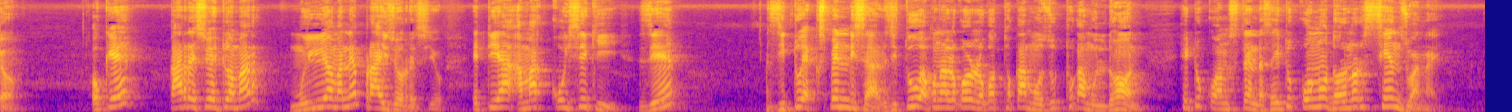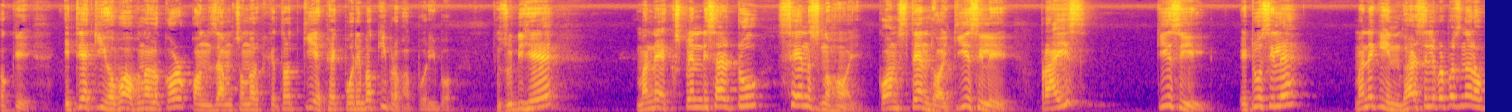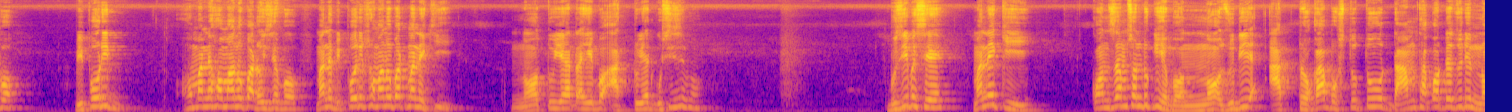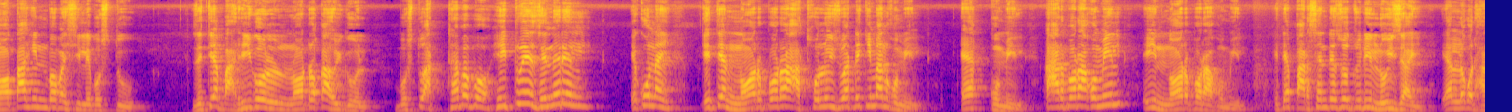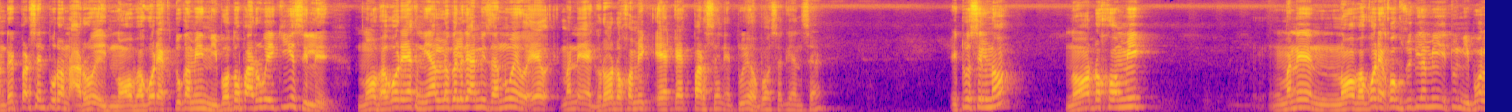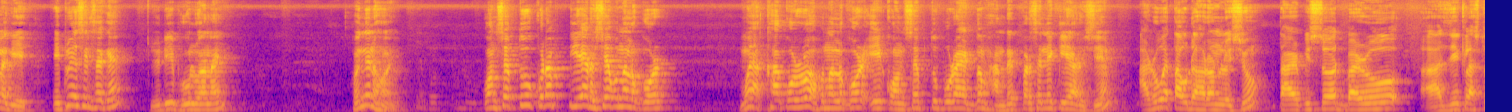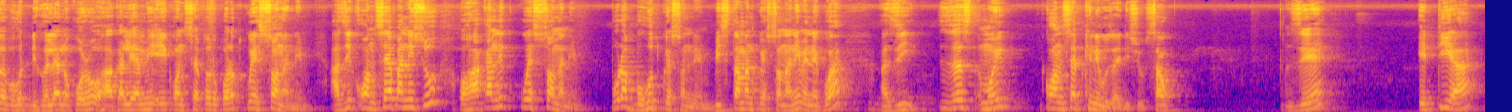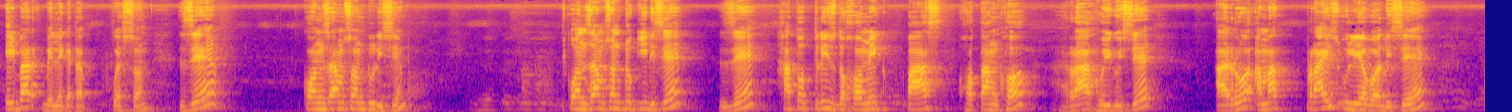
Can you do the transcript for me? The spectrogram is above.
অ'কে কাৰ ৰেচিঅ' এইটো আমাৰ মূল্য মানে প্ৰাইজৰ ৰেচিঅ' এতিয়া আমাক কৈছে কি যে যিটো এক্সপেণ্ডিচাৰ যিটো আপোনালোকৰ লগত থকা মজুত থকা মূলধন সেইটো কনষ্টেণ্ট আছে সেইটো কোনো ধৰণৰ চেঞ্জ হোৱা নাই অ'কে এতিয়া কি হ'ব আপোনালোকৰ কনজামশ্যনৰ ক্ষেত্ৰত কি এফেক্ট পৰিব কি প্ৰভাৱ পৰিব? যদিহে মানে এক্সপেণ্ডিচাৰটো চেঞ্জ নহয় কনষ্টেণ্ট হয় কি আছিলে? প্ৰাইচ কি আছিল? এইটো আছিলে মানে কি ইনভাৰ্চেলি প্ৰপৰ্চনেল হ'ব। বিপৰীত সমানে সমানুপাত হৈ যাব। মানে বিপৰীত সমানুপাত মানে কি? নটো ইয়াত আহিব আঠটো ইয়াত গুচি যাব। বুজি পাইছে? মানে কি? কনজামশ্যনটো কি হ'ব? ন যদি আঠ টকা বস্তুটো দাম থাকোঁতে যদি নটা কিনিব পাইছিলে বস্তু যেতিয়া বাঢ়ি গ'ল ন টকা হৈ গ'ল বস্তু আঠটা পাব সেইটোৱে জেনেৰেল একো নাই। এতিয়া নৰ পৰা আঠলৈ যোৱাতে কিমান কমিল? এক কমিল। কাৰ পৰা কমিল? এই নৰ পৰা কমিল। এতিয়া পাৰ্চেণ্টেজত যদি লৈ যায় ইয়াৰ লগত হাণ্ড্ৰেড পাৰ্চেণ্ট পূৰণ। আৰু এই ন ভাগৰ একটোক আমি নিবতো পাৰোঁৱেই কি আছিলে? ন ভাগৰ এক নিয়াৰ লগে লগে আমি জানোৱে মানে এঘাৰ দশমিক এক এক পাৰ্চেণ্ট এইটোৱে হ'ব চাগে এনচাৰ এইটো আছিল ন? ন দশমিক মানে ন ভাগৰ একক যদি আমি এইটো নিব লাগে এইটোৱে আছিল চাগে? যদি ভুল হোৱা নাই। হয়নে নহয়? কনচেপ্টটো পূৰা ক্লিয়াৰ হৈছে আপোনালোকৰ। মই আশা কৰোঁ আপোনালোকৰ এই কনচেপ্টটো পূৰা একদম হাণ্ড্ৰেড পাৰ্চেণ্টেই ক্লিয়াৰ হৈছে। আৰু এটা উদাহৰণ লৈছোঁ। তাৰপিছত বাৰু আজিৰ ক্লাছটো বহুত দীঘলীয়া নকৰোঁ। অহাকালি আমি এই কনচেপ্টৰ ওপৰত কুৱেশ্যন আনিম। আজি কনচেপ্ট আনিছোঁ। অহাকালি কুৱেশ্যন আনিম। পূৰা বহুত কুৱেশ্যন আনিম। বিছটামান কুৱেশ্যন আনিম এনেকুৱা। আজি জাষ্ট মই কনচেপ্টখিনি বুজাই দিছোঁ। চাওক যে এতিয়া এইবাৰ বেলেগ এটা কুৱেশ্যন যে কনজামশ্যনটো দিছে। কনজামশ্যনটো কি দিছে? যে সাতত্ৰিছ দশমিক পাঁচ শতাংশ হ্ৰাস হৈ গৈছে আৰু আমাক প্ৰাইজ উলিয়াব দিছে।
